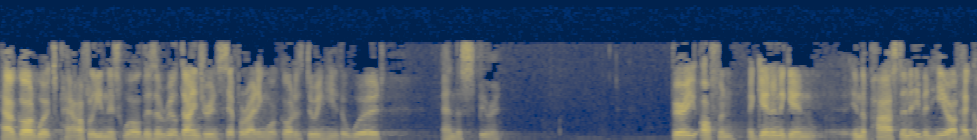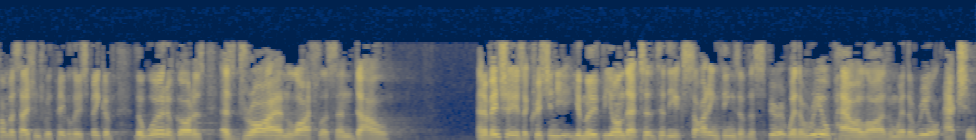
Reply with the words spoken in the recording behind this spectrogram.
how God works powerfully in this world. There's a real danger in separating what God is doing here the Word and the Spirit. Very often, again and again, in the past and even here, I've had conversations with people who speak of the Word of God as, as dry and lifeless and dull. And eventually, as a Christian, you, you move beyond that to, to the exciting things of the Spirit, where the real power lies and where the real action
